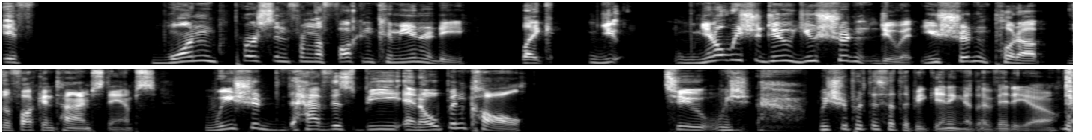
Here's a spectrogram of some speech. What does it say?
if one person from the fucking community, like you you know what we should do? You shouldn't do it. You shouldn't put up the fucking timestamps. We should have this be an open call to we sh- we should put this at the beginning of the video.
